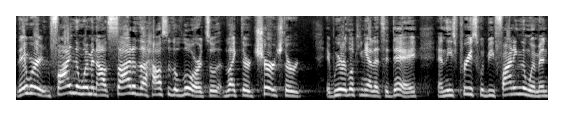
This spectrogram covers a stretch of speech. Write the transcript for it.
They were find the women outside of the house of the Lord, so like their church, their if we were looking at it today, and these priests would be finding the women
